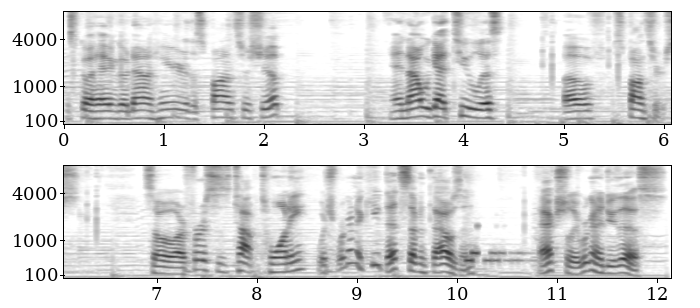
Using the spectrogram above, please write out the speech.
Let's go ahead and go down here to the sponsorship. And now we got two lists of sponsors. So our first is top 20, which we're going to keep. That's 7,000. Actually, we're going to do this.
